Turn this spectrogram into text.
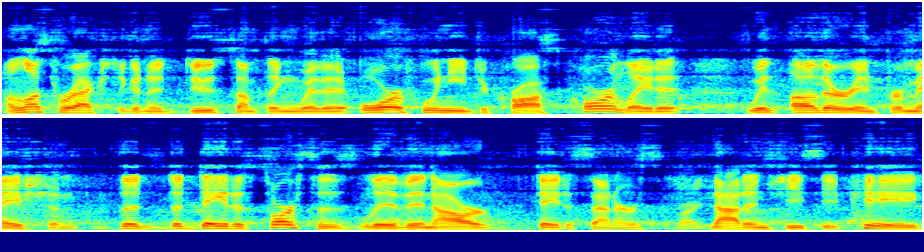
unless we're actually going to do something with it, or if we need to cross-correlate it with other information. The, the data sources live in our data centers, right. not in GCP,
